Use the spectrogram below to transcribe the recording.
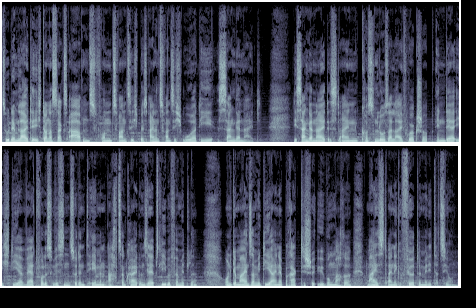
Zudem leite ich donnerstags abends von 20 bis 21 Uhr die Sangha Night. Die Sangha Night ist ein kostenloser Live-Workshop, in der ich dir wertvolles Wissen zu den Themen Achtsamkeit und Selbstliebe vermittle und gemeinsam mit dir eine praktische Übung mache, meist eine geführte Meditation.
